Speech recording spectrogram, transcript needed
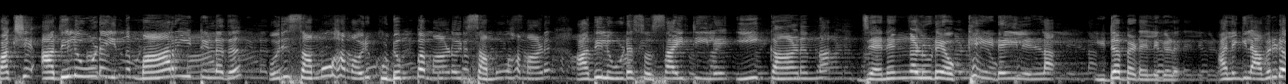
പക്ഷെ അതിലൂടെ ഇന്ന് മാറിയിട്ടുള്ളത് ഒരു സമൂഹം ഒരു കുടുംബമാണ് ഒരു സമൂഹമാണ്. അതിലൂടെ സൊസൈറ്റിയിലെ ഈ കാണുന്ന ജനങ്ങളുടെ ഒക്കെ ഇടയിലുള്ള ഇടപെടലുകൾ അല്ലെങ്കിൽ അവരുടെ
